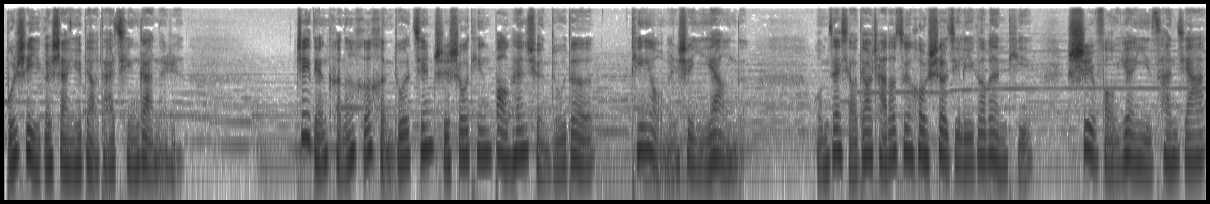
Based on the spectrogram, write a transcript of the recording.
不是一个善于表达情感的人。这点可能和很多坚持收听报刊选读的听友们是一样的。我们在小调查的最后设计了一个问题：是否愿意参加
